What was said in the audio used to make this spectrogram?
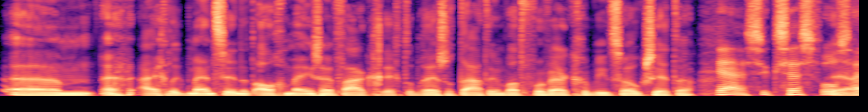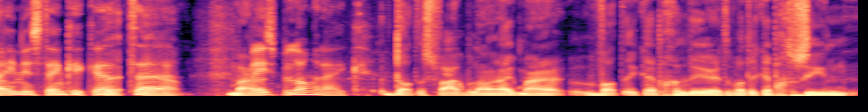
Ehm, eigenlijk mensen in het algemeen zijn vaak gericht op resultaat in wat voor werkgebied ze ook zitten. Ja, succesvol Ja. zijn is denk ik het eh, Ja, meest belangrijk. dat is vaak belangrijk. Maar wat ik heb geleerd, wat ik heb gezien,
